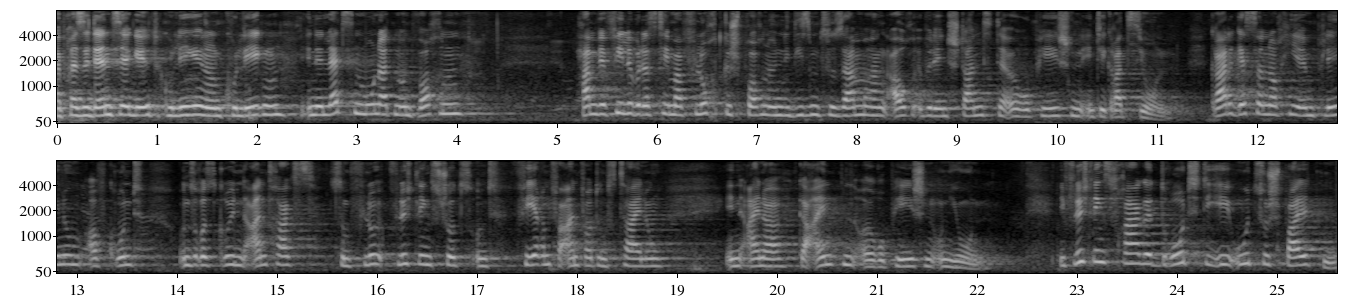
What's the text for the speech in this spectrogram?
Herr Präsident, sehr geehrte Kolleginnen und Kollegen! In den letzten Monaten und Wochen haben wir viel über das Thema Flucht gesprochen und in diesem Zusammenhang auch über den Stand der europäischen Integration. Gerade gestern noch hier im Plenum aufgrund unseres grünen Antrags zum Flüchtlingsschutz und fairen Verantwortungsteilung in einer geeinten Europäischen Union. Die Flüchtlingsfrage droht die EU zu spalten.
